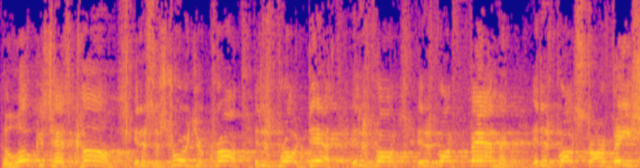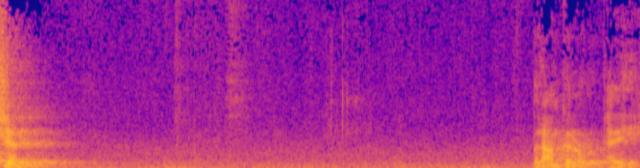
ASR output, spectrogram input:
The locust has come. It has destroyed your crop. It has brought death. It has brought, it has brought famine. It has brought starvation. But I'm going to repay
